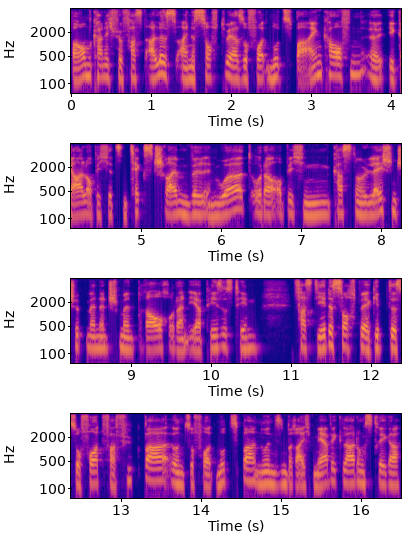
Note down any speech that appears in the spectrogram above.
warum kann ich für fast alles eine Software sofort nutzbar einkaufen, äh, egal ob ich jetzt einen Text schreiben will in Word oder ob ich ein Customer Relationship Management brauche oder ein ERP-System Fast jede Software gibt es sofort verfügbar und sofort nutzbar. Nur in diesem Bereich Mehrwegladungsträger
